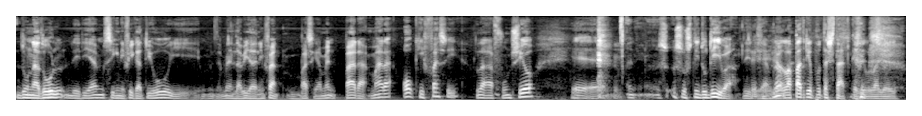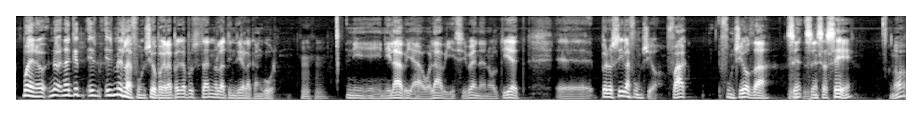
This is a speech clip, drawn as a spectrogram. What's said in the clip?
d'un adult, diríem, significatiu i en la vida de l'infant, bàsicament pare, mare o qui faci la funció eh, substitutiva, Sí, sí, diríem. allò, La pàtria potestat, que diu la llei. Bueno, no, en aquest, és, és més la funció, perquè la pàtria potestat no la tindria la cangur, Uh -huh. ni, ni l'àvia o l'avi, si venen, o el tiet, eh, però sí la funció. Fa funció de, sen, sense ser, no?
